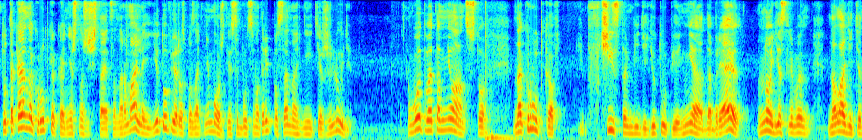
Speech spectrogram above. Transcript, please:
то такая накрутка, конечно же, считается нормальной. YouTube ее распознать не может, если будут смотреть постоянно одни и те же люди. Вот в этом нюанс, что накрутка в в чистом виде YouTube ее не одобряет, но если вы наладите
